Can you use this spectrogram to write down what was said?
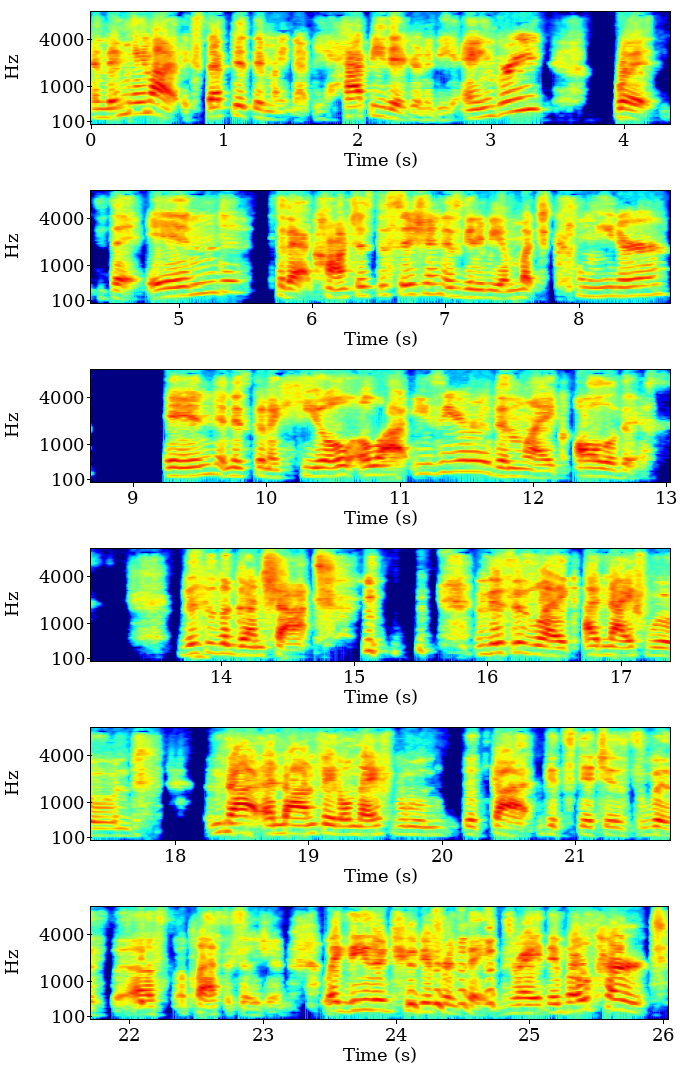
And they may not accept it, they might not be happy, they're going to be angry, but the end to that conscious decision is going to be a much cleaner end and it's going to heal a lot easier than like all of this. This is a gunshot. this is like a knife wound, not a non-fatal knife wound that's got good stitches with a, a plastic surgeon. Like these are two different things, right? They both hurt,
